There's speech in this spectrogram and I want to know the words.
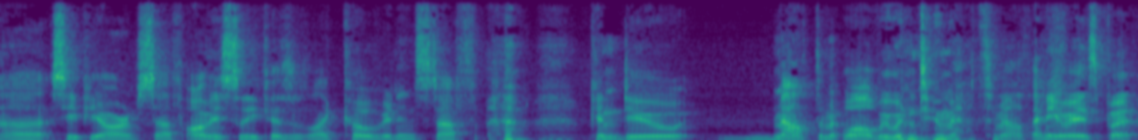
uh, CPR and stuff. Obviously, because of like COVID and stuff, couldn't do mouth to well, we wouldn't do mouth to mouth anyways. But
